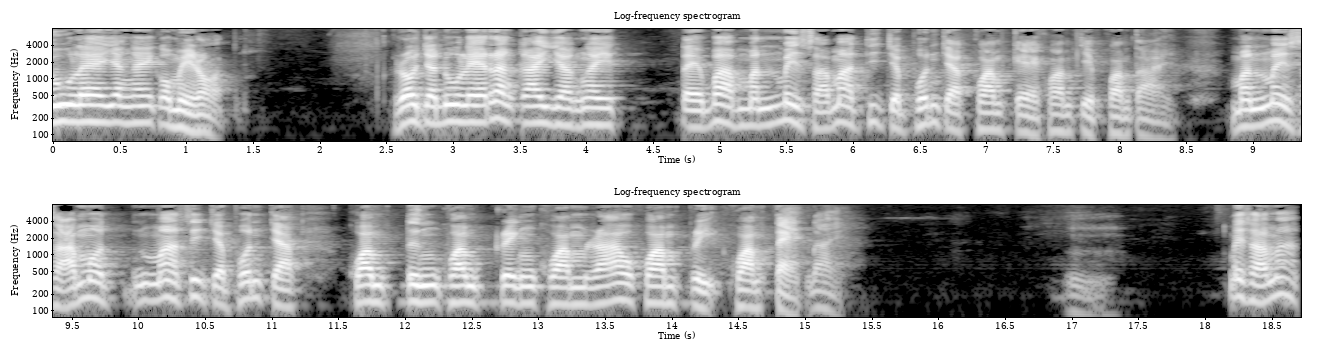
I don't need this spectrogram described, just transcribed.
ดูแลยังไงก็ไม่รอด เราจะดูแลร่างกายยังไง แต่ว่ามันไม่สามารถที่จะพ้นจากความแก่ความเจ็บความตาย มันไม่สามารถมาที่จะพ้นจากความตึงความเกรงความร้าวความปริความแตกได้ไม่สามารถ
